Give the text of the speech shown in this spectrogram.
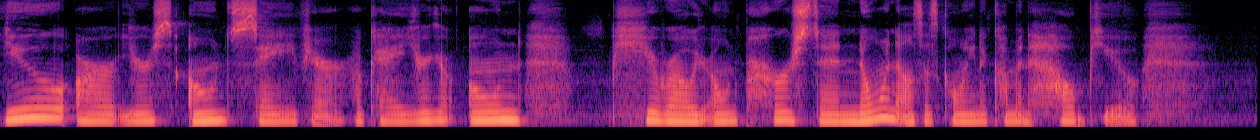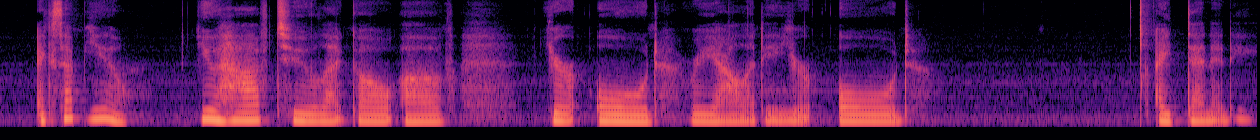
You are your own savior, okay? You're your own hero, your own person. No one else is going to come and help you except you. You have to let go of your old reality, your old identity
